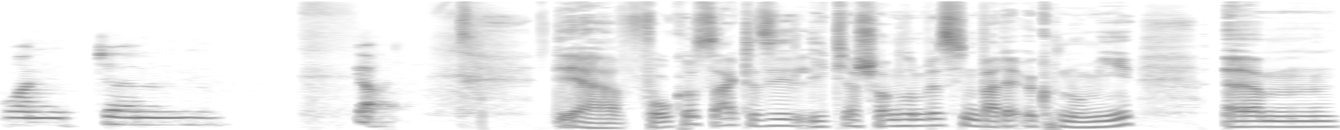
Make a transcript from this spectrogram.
Und ähm, ja. Der Fokus, sagte sie, liegt ja schon so ein bisschen bei der Ökonomie. Ähm,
